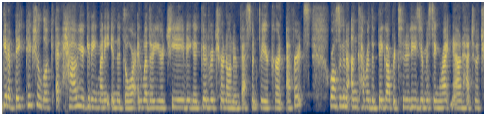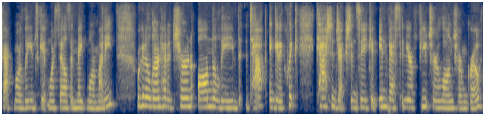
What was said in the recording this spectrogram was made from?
get a big picture look at how you're getting money in the door and whether you're achieving a good return on investment for your current efforts. We're also going to uncover the big opportunities you're missing right now and how to attract more leads, get more sales, and make more money. We're going to learn how to churn on the lead tap and get a quick cash injection so you can invest in your future long term growth.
